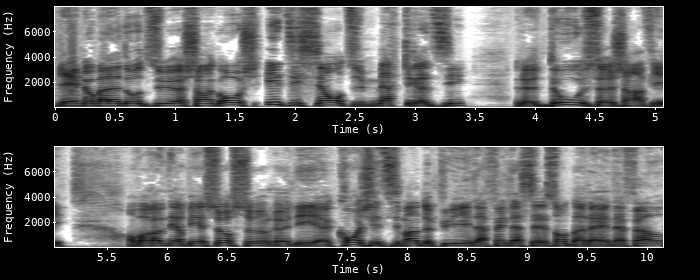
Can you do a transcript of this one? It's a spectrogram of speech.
Bienvenue au balado du champ gauche, édition du mercredi le 12 janvier. On va revenir bien sûr sur les euh, congédiements depuis la fin de la saison dans la NFL,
